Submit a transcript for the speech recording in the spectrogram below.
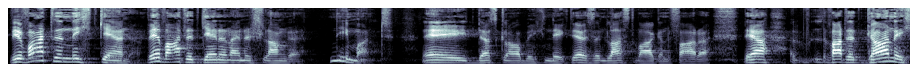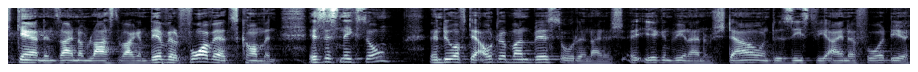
Wir warten nicht gerne. Wer wartet gerne in eine Schlange? Niemand. Nee, das glaube ich nicht. Der ist ein Lastwagenfahrer. Der wartet gar nicht gern in seinem Lastwagen. Der will vorwärts kommen. Ist es nicht so? Wenn du auf der Autobahn bist oder in eine, irgendwie in einem Stau und du siehst, wie einer vor dir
